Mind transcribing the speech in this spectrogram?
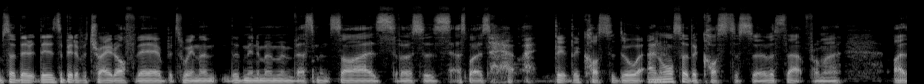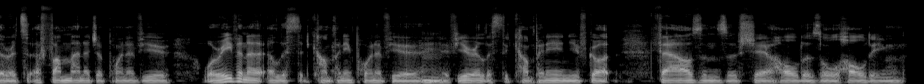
so there, there's a bit of a trade off there between the, the minimum investment size versus, I suppose, how, the, the cost to do it, and also the cost to service that from a either it's a fund manager point of view or even a, a listed company point of view. Mm. If you're a listed company and you've got thousands of shareholders all holding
